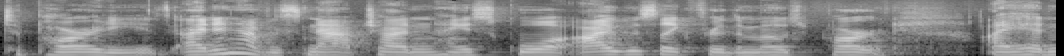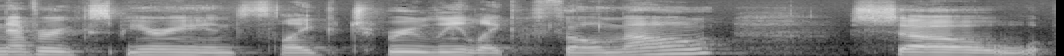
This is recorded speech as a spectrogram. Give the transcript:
to parties. I didn't have a Snapchat in high school. I was like, for the most part, I had never experienced like truly like FOMO. So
